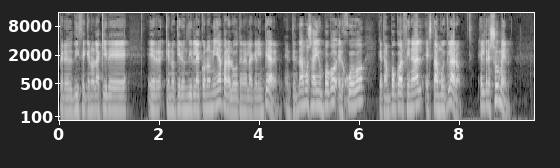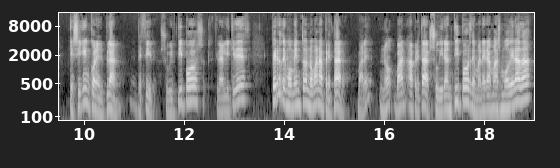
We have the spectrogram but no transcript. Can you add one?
pero dice que no la quiere er, que no quiere hundir la economía para luego tenerla que limpiar. Entendamos ahí un poco el juego que tampoco al final está muy claro. El resumen, que siguen con el plan, es decir, subir tipos, retirar liquidez, pero de momento no van a apretar, ¿vale? No van a apretar, subirán tipos de manera más moderada,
